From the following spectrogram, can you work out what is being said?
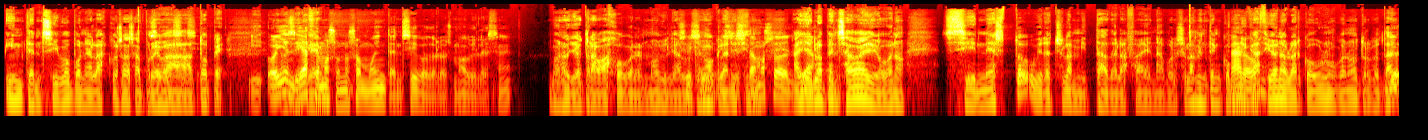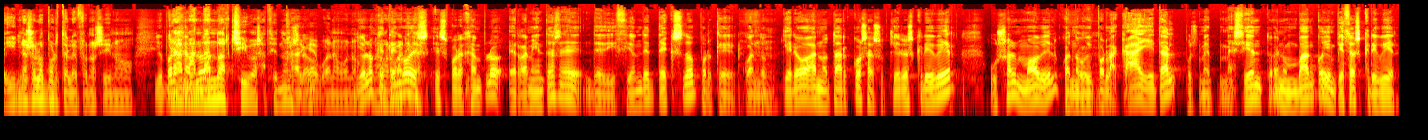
intensivo pone las cosas a prueba Sí, sí, a tope. Y hoy en Así día que- hacemos un uso muy intensivo de los móviles. ¿eh? Bueno, yo trabajo con el móvil, ya Sí, lo tengo sí, clarísimo. Ayer lo pensaba y digo, bueno, sin esto hubiera hecho la mitad de la faena, porque solamente en Claro. comunicación, hablar con uno, con otro, con tal, Yo- y no solo por teléfono, sino Yo, por ya ejemplo, mandando archivos, haciendo no sé Claro. qué. Bueno, bueno, Yo lo que tengo es, es, por ejemplo, herramientas de, de edición de texto, porque cuando Mm. quiero anotar cosas o quiero escribir, uso el móvil. Cuando voy por la calle y tal, pues me, me siento en un banco y empiezo a escribir.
